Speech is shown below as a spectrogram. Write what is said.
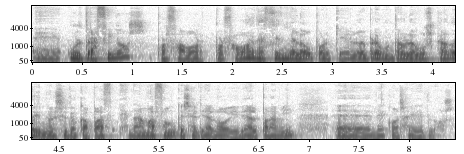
eh, ultra finos, por favor, por favor decídmelo porque lo he preguntado, lo he buscado y no he sido capaz en Amazon, que sería lo ideal para mí, eh, de conseguirlos.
